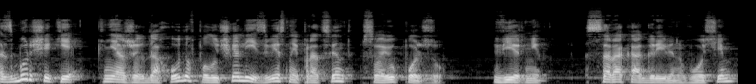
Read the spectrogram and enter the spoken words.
Сборщики княжих доходов получали известный процент в свою пользу. Вирник с 40 гривен 8,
